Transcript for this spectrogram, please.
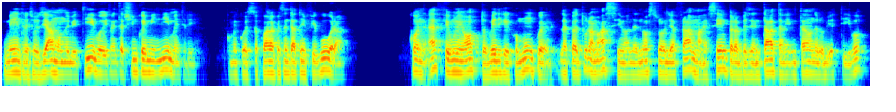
Mentre se usiamo un obiettivo di 35 mm come questo qua rappresentato in figura. Con F1.8 vedi che comunque l'apertura massima del nostro diaframma è sempre rappresentata all'interno dell'obiettivo,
